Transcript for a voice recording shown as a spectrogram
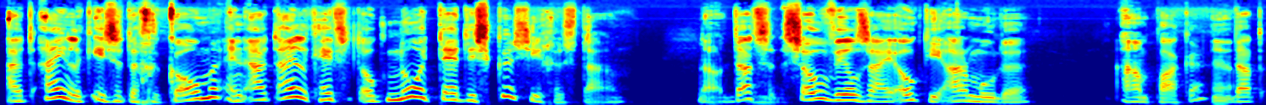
Uiteindelijk is het er gekomen en uiteindelijk heeft het ook nooit ter discussie gestaan. Nou, dat, is- zo wil zij ook die armoede aanpakken. Ja. Dat,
